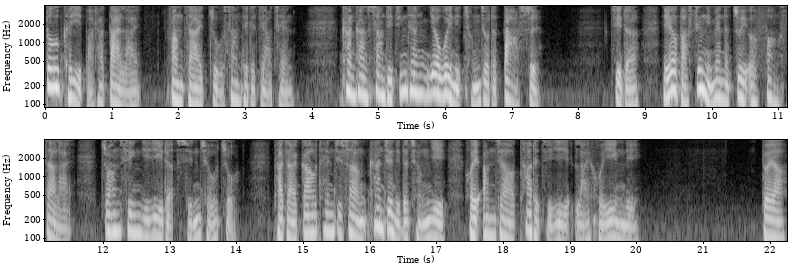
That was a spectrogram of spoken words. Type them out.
都可以把它带来，放在主上帝的脚前，看看上帝今天要为你成就的大事。记得也要把心里面的罪恶放下来，专心一意的寻求主。他在高天之上看见你的诚意，会按照他的旨意来回应你。对啊，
